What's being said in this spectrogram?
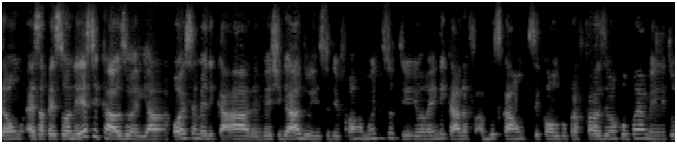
Então, essa pessoa, nesse caso aí, após ser medicada, investigado isso de forma muito sutil, ela é indicada a buscar um psicólogo para fazer um acompanhamento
